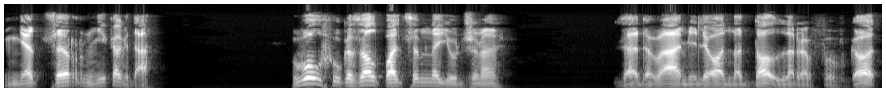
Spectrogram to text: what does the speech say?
Нет, сэр, никогда. Волф указал пальцем на Юджина. За два миллиона долларов в год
